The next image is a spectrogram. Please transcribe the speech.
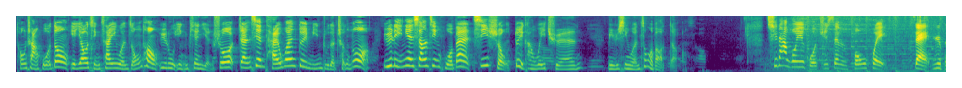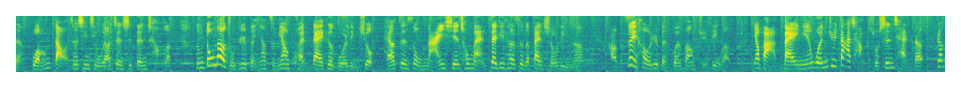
同场活动也邀请蔡英文总统预录影片演说，展现台湾对民主的承诺，与理念相近伙伴携手对抗威权。每日新闻综合报道。七大工业国 G7 峰会 在日本广岛，这个星期五要正式登场了。那么东道主日本要怎么样款待各国领袖，还要赠送哪一些充满在地特色的伴手礼呢？好，最后日本官方决定了，要把百年文具大厂所生产的钢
